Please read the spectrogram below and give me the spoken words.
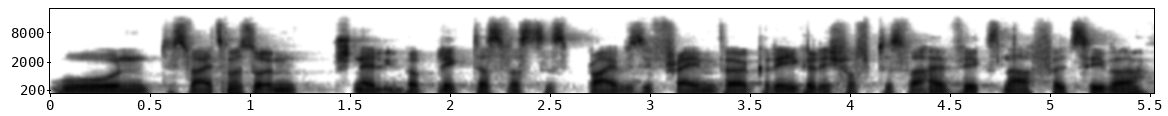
Und das war jetzt mal so im Schnellüberblick das, was das Privacy Framework regelt. Ich hoffe, das war halbwegs nachvollziehbar.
